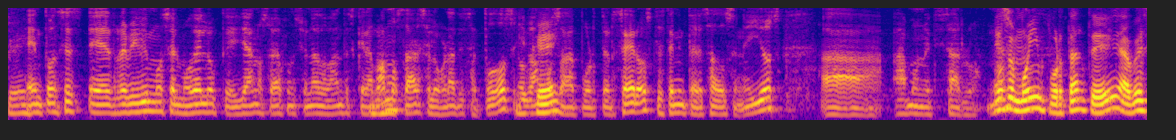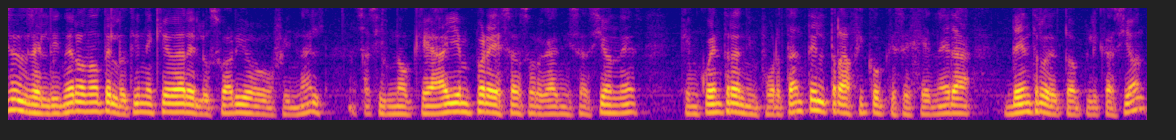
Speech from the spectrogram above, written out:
Entonces eh, revivimos el modelo que ya nos había funcionado antes, que era vamos a dárselo gratis a todos y vamos a por terceros que estén interesados en ellos a, monetizarlo. Eso es muy importante, ¿eh? a veces el dinero no te lo tiene que dar el usuario final, sino que hay empresas, organizaciones, que encuentran importante el tráfico que se genera dentro de tu aplicación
